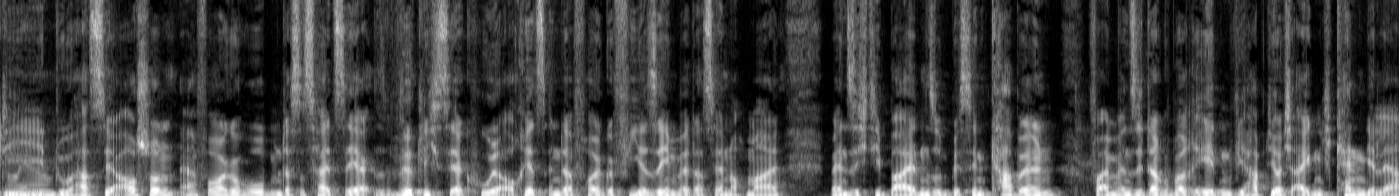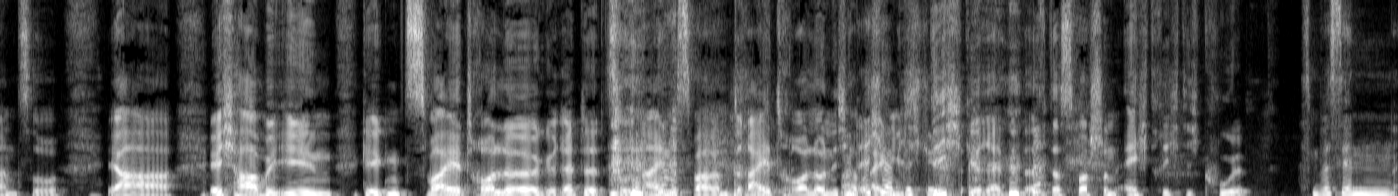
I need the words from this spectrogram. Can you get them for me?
Die, oh ja. du hast ja auch schon hervorgehoben, das ist halt sehr, wirklich sehr cool. Auch jetzt in der Folge 4 sehen wir das ja nochmal, wenn sich die beiden so ein bisschen kabbeln, vor allem wenn sie darüber reden, wie habt ihr euch eigentlich kennengelernt? So, ja, ich habe ihn gegen zwei Trolle gerettet. So, nein, es waren drei Trolle und ich habe eigentlich hab dich, gerettet. Also das war schon echt richtig cool. Ist ein bisschen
